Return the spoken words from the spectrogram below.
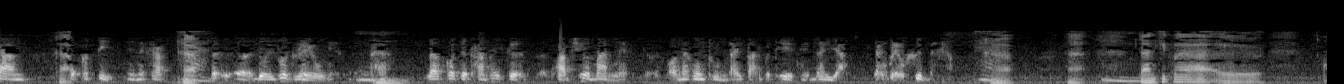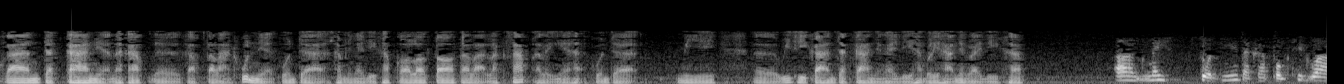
การณ์ครับ ปกติเนี่ยนะครับครับเอ่อโดยรวดเร็วเนี่ยอืมนะฮะแล้วก็จะทำให้เกิดความเชื่อมั่นเนี่ยต่อนักลงทุนในต่างประเทศเนี่ยได้อย่างอย่างเร็วขึ้นนะครับค่ะครับฮะอืมอาจารย์คิดว่าเอ่อการจัดการเนี่ยนะครับเอ่อกับตลาดหุ้นเนี่ยควรจะทำยังไงดีครับกรตตลาดหลักทรัพย์อะไรเงี้ยฮะควรจะมีเอ่อวิธีการจัดการยังไงดีฮะบริหารอย่างไรดีครับเอ่อในส่วนนี้นะครับผมคิดว่า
